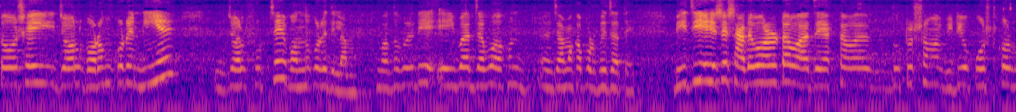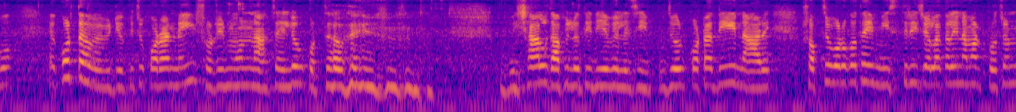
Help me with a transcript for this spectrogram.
তো সেই জল গরম করে নিয়ে জল ফুটছে, বন্ধ করে দিলাম। বন্ধ করে দিয়ে এইবার যাব এখন জামা কাপড় ভেজাতে। ভিজিয়ে এসে সাড়ে বারোটা বাজে, একটা দুটোর সময় ভিডিও পোস্ট করব। করতে হবে ভিডিও কিছু করার নেই, শরীর মন না চাইলেও করতে হবে। বিশাল গাফিলতি দিয়ে ফেলেছি, পুজোর কটা দিন, আর সবচেয়ে বড় কথা, এই মিস্ত্রি চলাকালীন আমার প্রচণ্ড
